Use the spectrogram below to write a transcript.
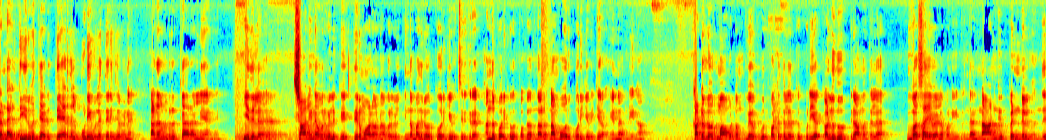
ரெண்டாயிரத்தி இருபத்தி ஆறு தேர்தல் முடிவில் தெரிஞ்சிருண்ணே கடவுள் இருக்காரா இல்லையான்னு. இதில் ஸ்டாலின் அவர்களுக்கு திருமாலான் அவர்கள் இந்த மாதிரி ஒரு கோரிக்கை வச்சிருக்கிறார். அந்த கோரிக்கை ஒரு பக்கம் இருந்தாலும் நம்ம ஒரு கோரிக்கை வைக்கிறோம். என்ன அப்படின்னா கடலூர் மாவட்டம் வேப்பூர் பக்கத்தில் இருக்கக்கூடிய கழுதூர் கிராமத்தில் விவசாய வேலை பண்ணிக்கிட்டு இருந்த நான்கு பெண்கள் வந்து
